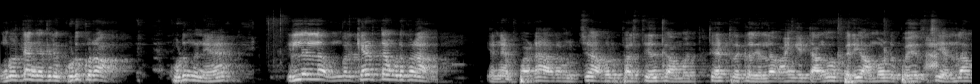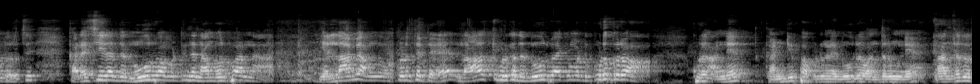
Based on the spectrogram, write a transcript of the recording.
உங்கள்கிட்ட கேட்குறேன் கொடுக்குறோம் கொடுங்கண்ணே. இல்லை இல்லை உங்களுக்கு கேட்டு தான் கொடுக்குறோம் என்னை படம் ஆரம்பித்து அவர் ஃபஸ்ட்டு இதுக்கு அமௌண்ட் தேட்டருக்கு எல்லாம் வாங்கிட்டாங்க. பெரிய அமௌண்ட் போயிருச்சு. எல்லாம் போயிருச்சு கடைசியில் அந்த நூறுரூவா மட்டும் தான் நான் இருப்பான்னா எல்லாமே அவங்க கொடுத்துட்டு லாஸ்ட் கொடுக்க அந்த நூறுரூவாய்க்கு மட்டும் கொடுக்குறோம். கொடு அண்ணே கண்டிப்பாக கொடுங்க. நூறுரூவா வந்துரும்ண்ணே நான் சொல்ல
